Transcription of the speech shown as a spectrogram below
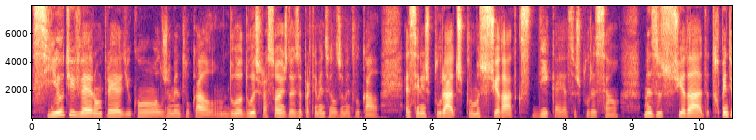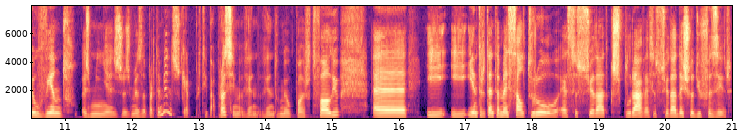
se eu tiver um prédio com alojamento local, du- duas frações, dois apartamentos em alojamento local, a serem explorados por uma sociedade que se dedica a essa exploração, mas a sociedade, de repente eu vendo as minhas, os meus apartamentos, quero partir para a próxima, vendo, vendo o meu portfólio, ah, e, e, entretanto também se alterou essa sociedade que explorava, essa sociedade deixou de o fazer.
